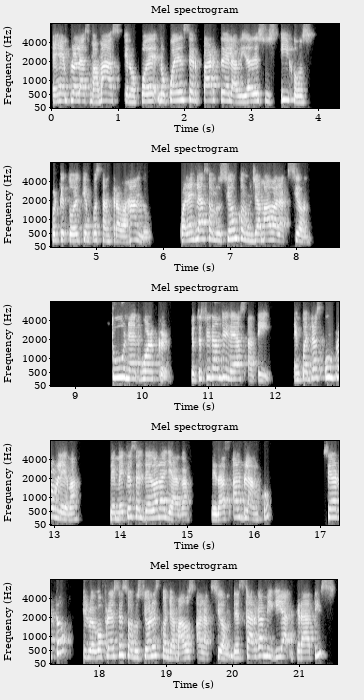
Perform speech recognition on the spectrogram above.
Ejemplo, las mamás que no, puede, no pueden ser parte de la vida de sus hijos porque todo el tiempo están trabajando. ¿Cuál es la solución con un llamado a la acción? Tu networker, yo te estoy dando ideas a ti. Encuentras un problema, le metes el dedo a la llaga, le das al blanco, ¿cierto? Y luego ofreces soluciones con llamados a la acción. Descarga mi guía gratis.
